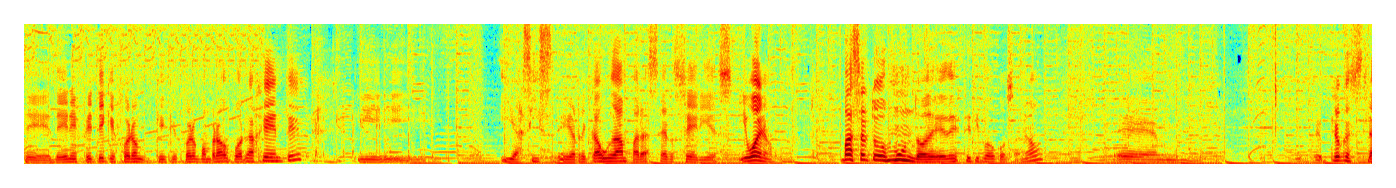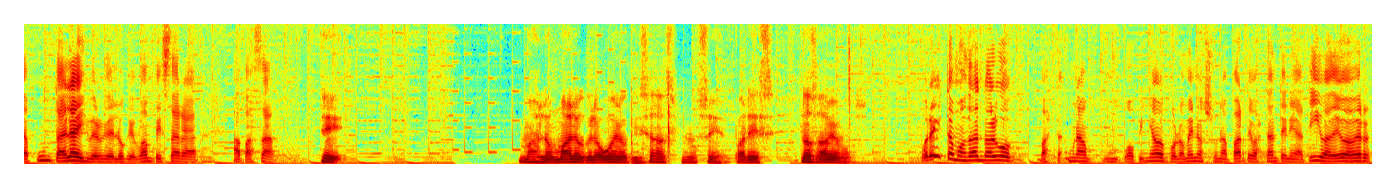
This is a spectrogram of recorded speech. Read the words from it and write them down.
de, de NFT que fueron, que, que fueron comprados por la gente y, y así se recaudan para hacer series. Y bueno, va a ser todo un mundo de, de este tipo de cosas, ¿no? Eh, creo que es la punta del iceberg de lo que va a empezar a, a pasar. Sí. Más lo malo que lo bueno, quizás. No sé, parece. No sabemos. Por ahí estamos dando algo, una un- opinión, por lo menos una parte bastante negativa. Debe haber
